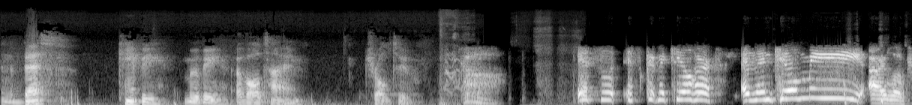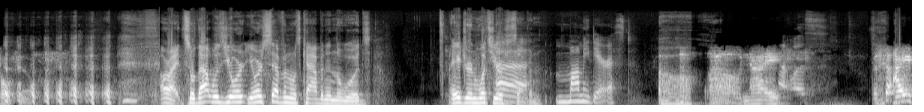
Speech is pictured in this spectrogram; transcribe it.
and the best campy movie of all time, Troll 2. It's it's gonna kill her and then kill me. I love Troll 2. All right, so that was your your seven was Cabin in the Woods. Adrian, what's your Uh, seven? Mommy Dearest. Oh, nice. That was. I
